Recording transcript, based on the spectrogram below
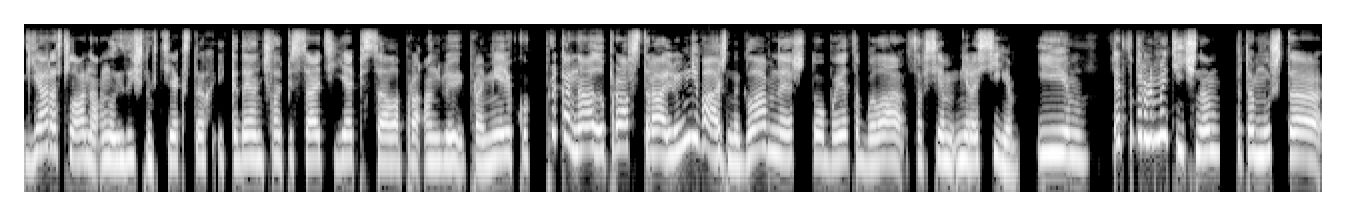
я росла на англоязычных текстах, и когда я начала писать, я писала про Англию и про Америку, про Канаду, про Австралию, неважно. Главное, чтобы это была совсем не Россия. И это проблематично, потому что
